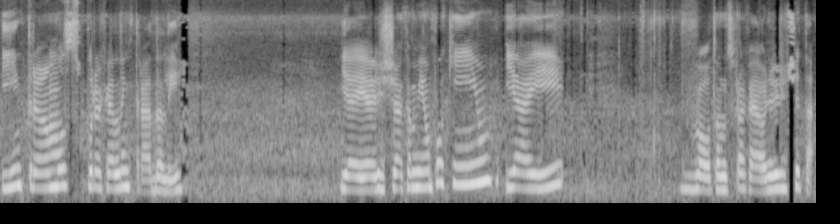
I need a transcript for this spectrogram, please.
E entramos por aquela entrada ali. E aí a gente já caminhou um pouquinho e aí voltamos pra cá onde a gente tá.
